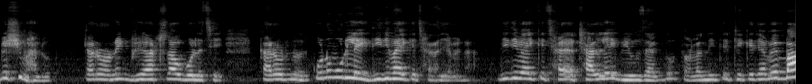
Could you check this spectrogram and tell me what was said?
বেশি ভালো। কারণ অনেক ভিউয়ার্সরাও বলেছে, কারণ কোনো মূল্যেই দিদিভাইকে ছাড়া যাবে না। দিদিভাইকে ছাড়া- ছাড়লেই ভিউজ একদম তলানিতে ঠেকে যাবে বা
